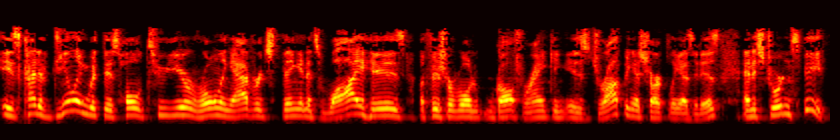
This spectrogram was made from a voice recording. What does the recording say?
is kind of dealing with this whole two-year rolling average thing, and it's why his official world golf ranking is dropping as sharply as it is. And it's Jordan Spieth.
